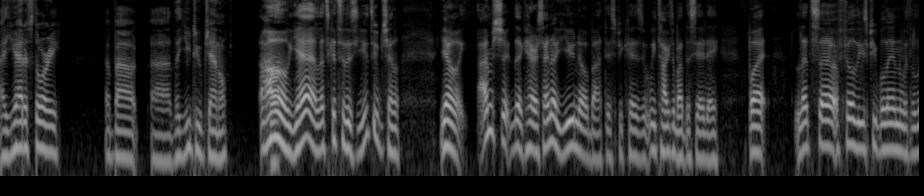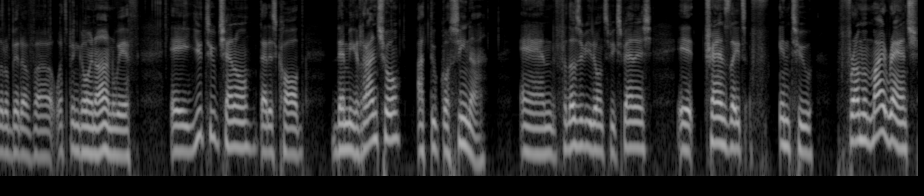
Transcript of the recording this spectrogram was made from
Uh, you had a story about uh, the YouTube channel. Oh yeah, let's get to this YouTube channel. Yo, I'm sure. Look, Harris, I know you know about this because we talked about this the other day. But let's uh, fill these people in with a little bit of uh, what's been going on with a YouTube channel that is called De Mi Rancho a Tu Cocina. And for those of you who don't speak Spanish, it translates f- into From My Ranch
